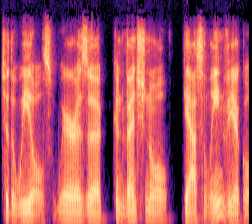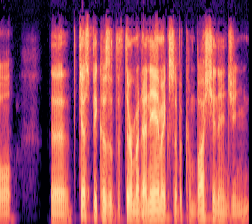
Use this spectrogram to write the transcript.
to the wheels, whereas a conventional gasoline vehicle, the just because of the thermodynamics of a combustion engine,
